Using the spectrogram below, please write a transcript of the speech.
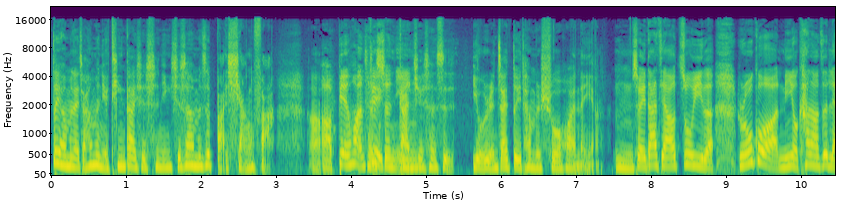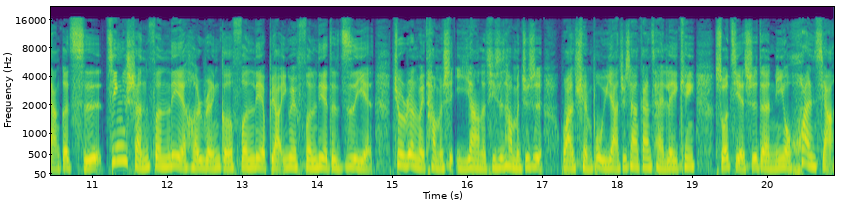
对他们来讲，他们有听到一些声音。其实他们是把想法啊啊变换成声音，感觉成是。有人在对他们说话那样，嗯，所以大家要注意了。如果你有看到这两个词“精神分裂”和“人格分裂”，不要因为“分裂”的字眼就认为他们是一样的。其实他们就是完全不一样。就像刚才雷 king 所解释的，你有幻想、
